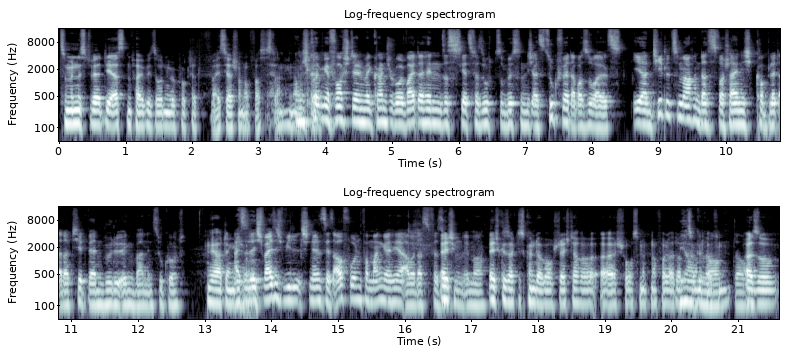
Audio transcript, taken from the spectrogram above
zumindest wer die ersten paar Episoden geguckt hat, weiß ja schon, auf was es dann Und hinaus ich könnte mir vorstellen, wenn Crunchyroll weiterhin das jetzt versucht, so ein bisschen nicht als Zugpferd, aber so als eher einen Titel zu machen, dass es wahrscheinlich komplett adaptiert werden würde irgendwann in Zukunft. Ja, denke Also ich. auch. ich weiß nicht, wie schnell es jetzt aufholen vom Manga her, aber das versuchen immer. Ehrlich gesagt, es könnte aber auch schlechtere äh, Shows mit einer Volladaption Ja, genau, treffen. darum. Also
